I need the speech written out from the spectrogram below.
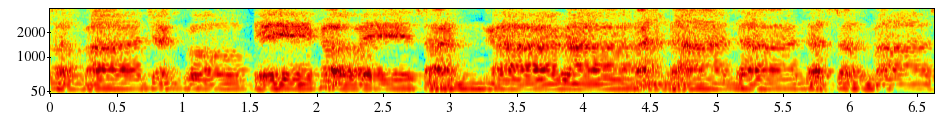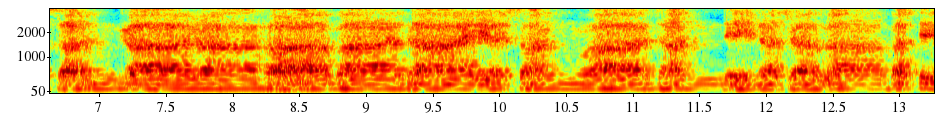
สมาจโกเบกเวสังขารา ทัสมาสังการาหาบาดายสังวาทันตินาจลาปฏิ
